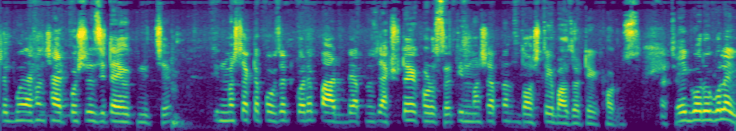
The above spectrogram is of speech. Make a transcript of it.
সেগুলো এখন ষাট পঁয়ষট্টি যেটাই হোক নিচ্ছে তিন মাসে একটা প্রজেক্ট করে পার ডে আপনার একশো টাকা খরচ হয় তিন মাসে আপনার দশ থেকে বারো হাজার টাকা খরচ। আচ্ছা। এই গরুগুলাই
